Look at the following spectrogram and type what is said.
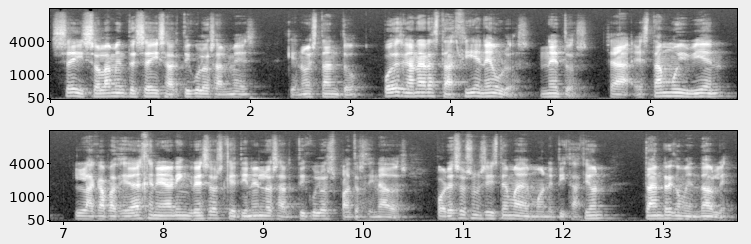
6, solamente 6 artículos al mes, que no es tanto, puedes ganar hasta 100 euros netos. O sea, está muy bien la capacidad de generar ingresos que tienen los artículos patrocinados. Por eso es un sistema de monetización tan recomendable,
